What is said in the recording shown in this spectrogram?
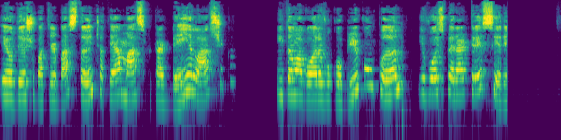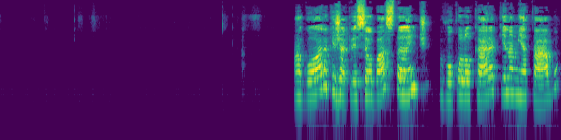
Eu deixo bater bastante até a massa ficar bem elástica. Então, agora vou cobrir com pano e vou esperar crescer. Agora que já cresceu bastante, vou colocar aqui na minha tábua.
